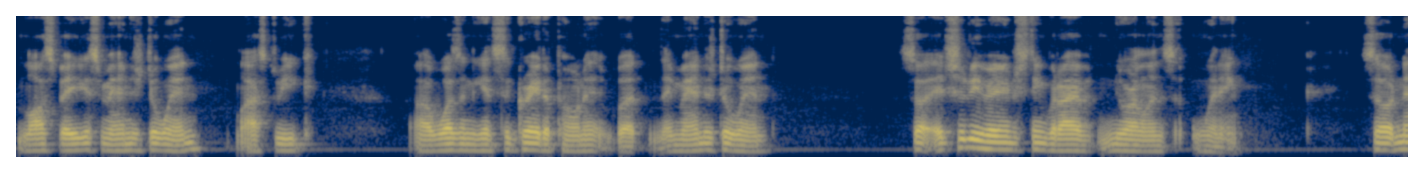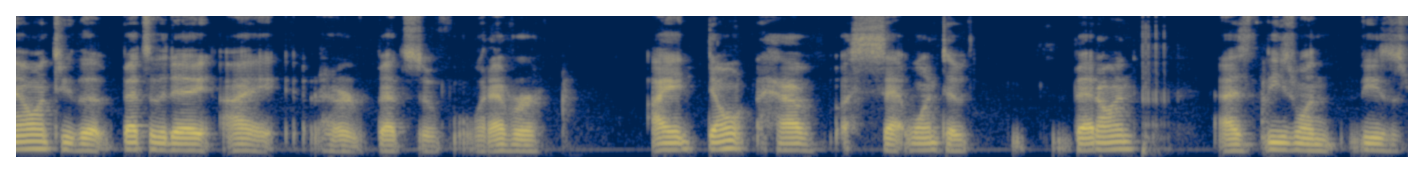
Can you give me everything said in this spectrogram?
Las Vegas managed to win last week. Uh, wasn't against a great opponent, but they managed to win. So it should be very interesting. But I have New Orleans winning. So now on to the bets of the day. I heard bets of whatever. I don't have a set one to bet on, as these one these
